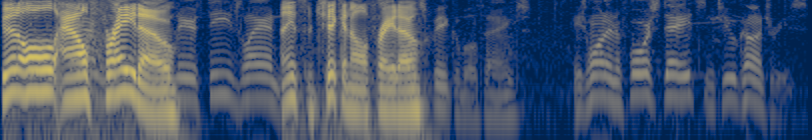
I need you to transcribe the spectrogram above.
Good old Alfredo. Near Thieves Landing. I need some chicken Alfredo. Unspeakable things. He's wanted in four states and two countries.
